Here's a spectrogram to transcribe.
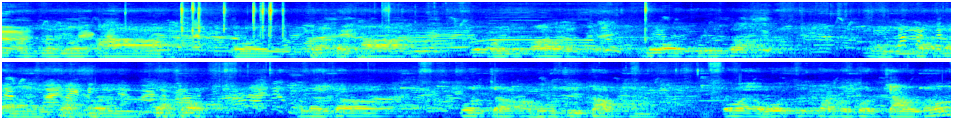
อเป็นเมตาโดยพระประธานโดยเอาโดยบริษัทพระนาจับไปจับรบอะไรก็ควรจะอโหสิกรรมโอ้ยอโหสิกรรมเป็นคนเจ้าเนอะ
